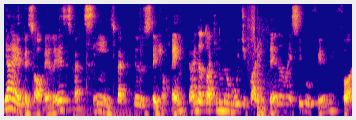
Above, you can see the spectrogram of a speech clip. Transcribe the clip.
E aí, pessoal, beleza? Espero que sim, espero que todos estejam bem. Eu ainda tô aqui no meu mood de quarentena, mas sigo firme e forte.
